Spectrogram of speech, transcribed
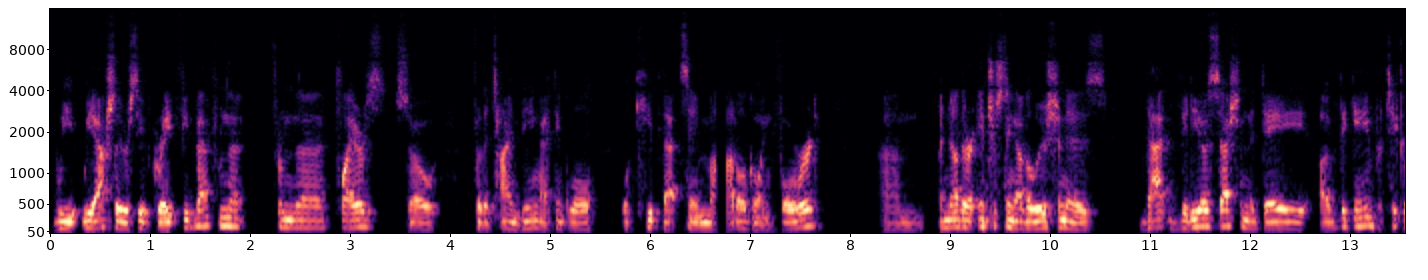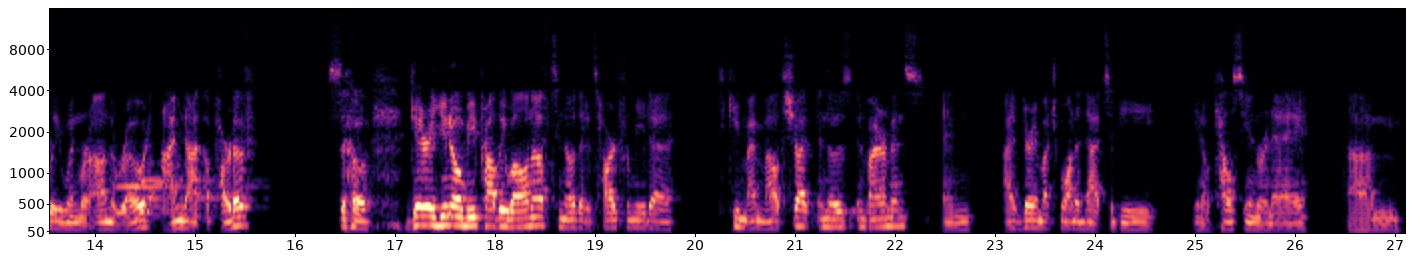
we we actually receive great feedback from the from the players. So for the time being, I think we'll we'll keep that same model going forward. Um, another interesting evolution is that video session the day of the game, particularly when we're on the road. I'm not a part of. So Gary, you know me probably well enough to know that it's hard for me to to keep my mouth shut in those environments. And I very much wanted that to be, you know, Kelsey and Renee. Um,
